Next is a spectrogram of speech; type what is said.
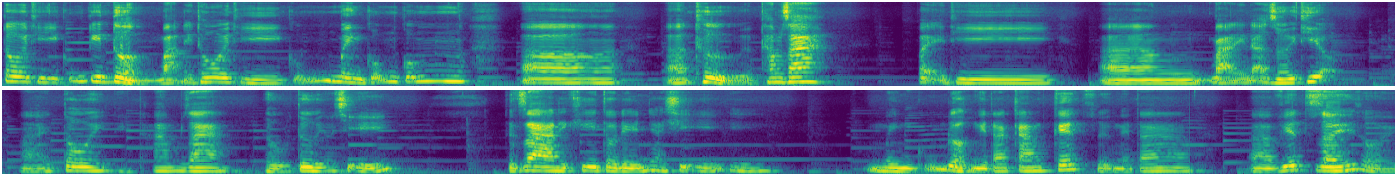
tôi thì cũng tin tưởng bạn ấy thôi thì cũng mình cũng cũng à, à, thử tham gia. Vậy thì à, bạn ấy đã giới thiệu à, tôi để tham gia đầu tư cho chị ý thực ra thì khi tôi đến nhà chị ý thì mình cũng được người ta cam kết rồi người ta à, viết giấy rồi.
